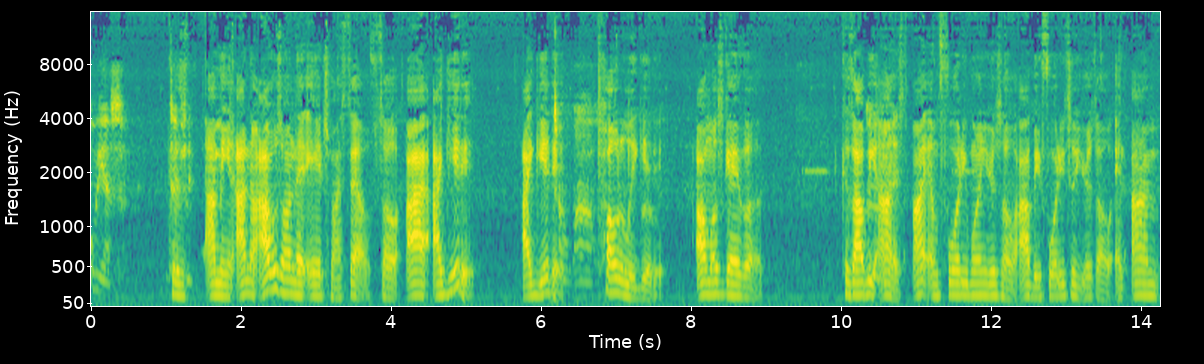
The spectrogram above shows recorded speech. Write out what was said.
Oh yes, Because. I mean, I know I was on that edge myself, so I I get it. I get it. Oh wow. Totally get it. Almost gave up. Cause I'll be mm-hmm. honest, I am 41 years old. I'll be 42 years old, and I'm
